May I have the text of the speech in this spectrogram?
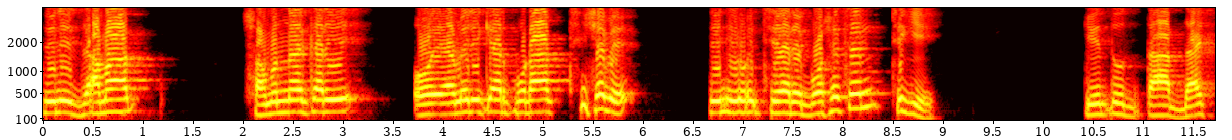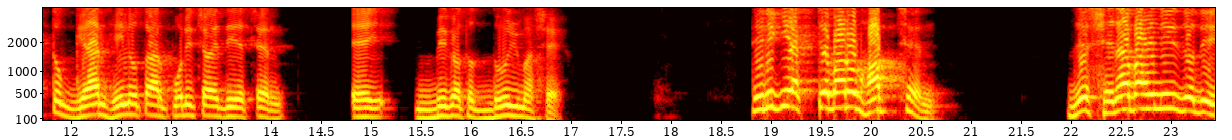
তিনি জামাত, সমন্বয়কারী ও আমেরিকার প্রোডাক্ট হিসেবে তিনি ওই চেয়ারে বসেছেন ঠিকই, কিন্তু তার দায়িত্ব জ্ঞানহীনতার পরিচয় দিয়েছেন এই বিগত দুই মাসে। তিনি কি একটাবারও ভাবছেন যে সেনাবাহিনী যদি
